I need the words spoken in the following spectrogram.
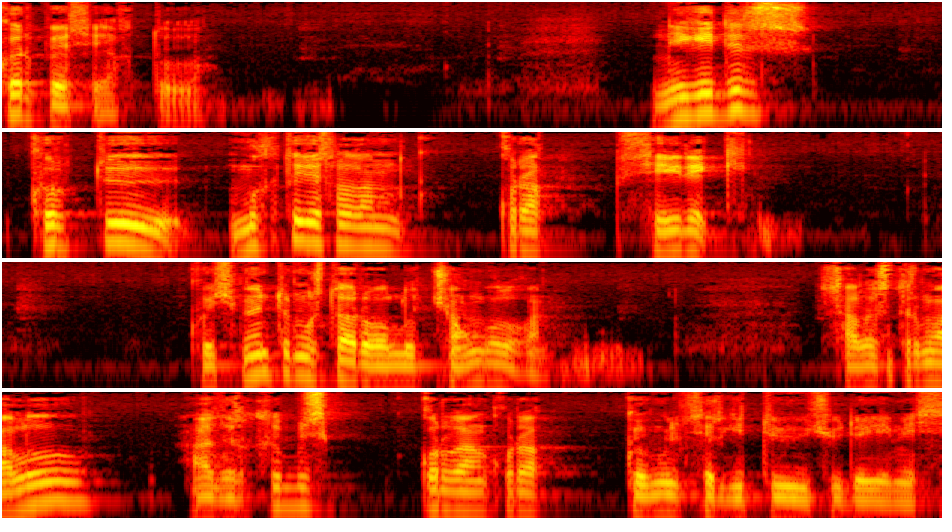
көрпө сыяктуу. Негедир көрктүү мыкты жасалган курак сейрек. Көчмөн турмушта ролу чоң болгон. Салыштырмалуу азыркы биз курган курак көңүл сергитүүчүдөй эмес.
